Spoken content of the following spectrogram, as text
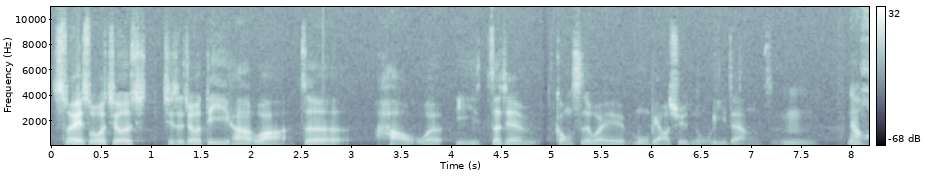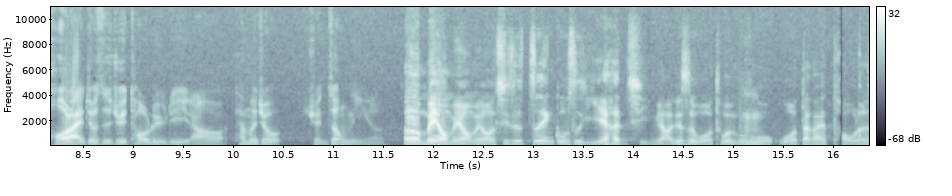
所以说就其实就第一看哇这。好，我以这间公司为目标去努力，这样子。嗯，那后来就是去投履历，然后他们就选中你了。呃，没有，没有，没有。其实这件故事也很奇妙，就是我图文不符，我大概投了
